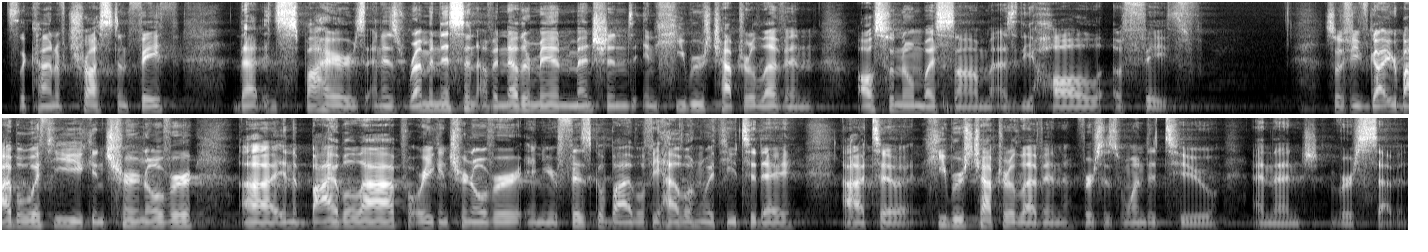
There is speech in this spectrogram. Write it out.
It's the kind of trust and faith that inspires and is reminiscent of another man mentioned in Hebrews chapter 11, also known by some as the Hall of Faith. So if you've got your Bible with you, you can turn over uh, in the Bible app, or you can turn over in your physical Bible if you have one with you today uh, to Hebrews chapter 11, verses 1 to 2, and then verse 7. It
